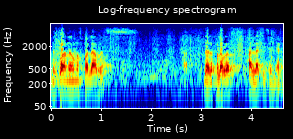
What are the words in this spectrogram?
nos puedan dar unas palabras, dar las palabras a la quinceañera.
